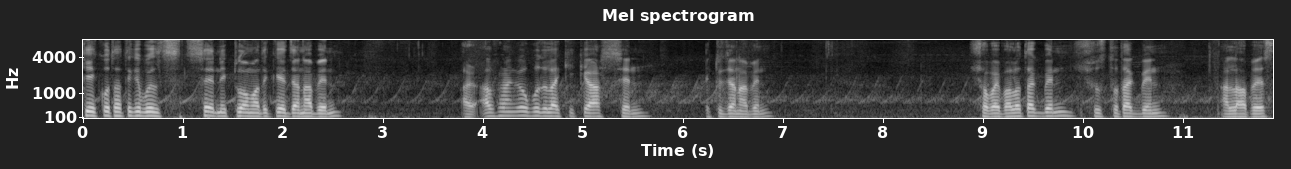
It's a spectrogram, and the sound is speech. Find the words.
কে কোথা থেকে বলছেন একটু আমাদেরকে জানাবেন। আর আলফারাঙ্গা উপজেলায় কী কে আসছেন একটু জানাবেন। সবাই ভালো থাকবেন, সুস্থ থাকবেন। আল্লাহ হাফেজ।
